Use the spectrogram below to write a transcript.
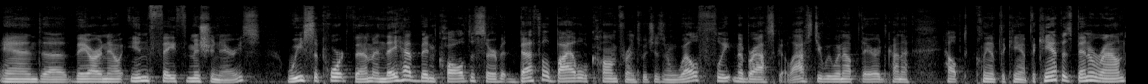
And uh, they are now in faith missionaries. We support them, and they have been called to serve at Bethel Bible Conference, which is in Wellfleet, Nebraska. Last year we went up there and kind of helped clean up the camp. The camp has been around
